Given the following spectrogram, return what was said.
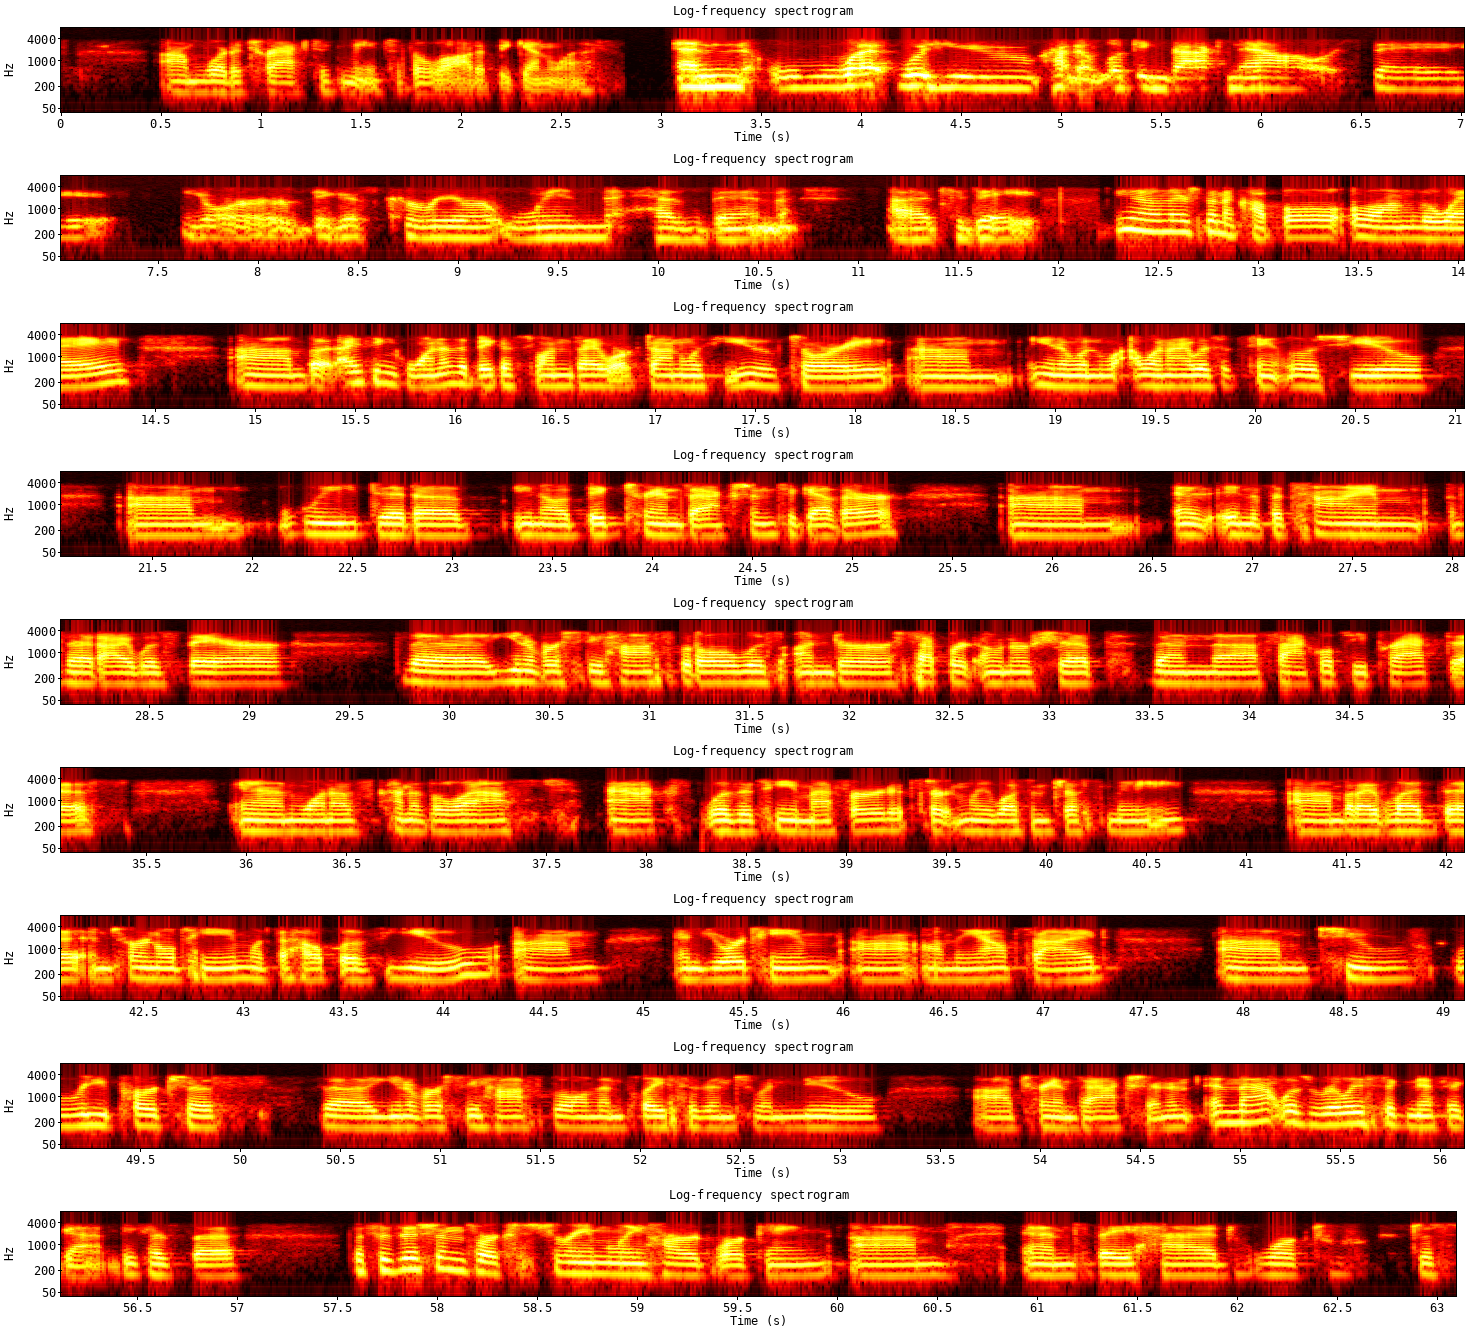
um, what attracted me to the law to begin with. And what would you kind of looking back now say your biggest career win has been uh, to date? You know, there's been a couple along the way. Um, but I think one of the biggest ones I worked on with you, Tori, um, you know, when when I was at St. Louis U, um, we did a you know a big transaction together. Um, and, and at the time that I was there, the university hospital was under separate ownership than the faculty practice. And one of kind of the last acts was a team effort. It certainly wasn't just me. Um, but I led the internal team with the help of you um, and your team uh, on the outside um, to repurchase the university hospital and then place it into a new uh, transaction. And, and that was really significant because the the physicians were extremely hardworking um, and they had worked just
